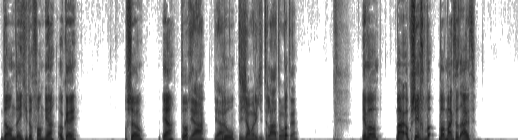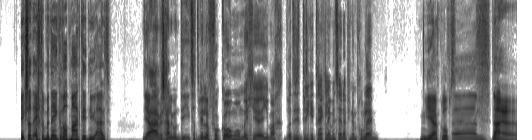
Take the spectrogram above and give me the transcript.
dan denk je toch van, ja, oké. Of zo. Ja, toch? ja, ja. Ik bedoel, Het is jammer dat je te laat hoort, hè? ja, maar, maar op zich, wa- wat maakt dat uit? Ik zat echt te bedenken, wat maakt dit nu uit? Ja, waarschijnlijk omdat die iets had willen voorkomen. Omdat je, je mag, wat is het, drie keer track limits en heb je een probleem? Ja, klopt. Ehm, nou, eh,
